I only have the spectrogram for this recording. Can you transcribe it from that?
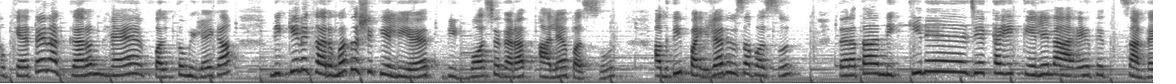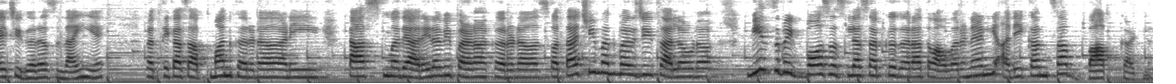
तो कहते ना कर्म है फल तो मिलेगा निक्कीने कर्मच अशी केली आहेत बिग बॉसच्या घरात आल्यापासून अगदी पहिल्या दिवसापासून. तर आता निक्कीने जे काही केलेलं आहे ते सांगायची गरज नाही आहे प्रत्येकाचा अपमान करणं आणि टास्कमध्ये अरेरवीपणा करणं स्वतःची मनमर्जी चालवणं मीच बिग बॉस असल्यासारखं घरात वावरणं आणि अनेकांचा बाप काढणं.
